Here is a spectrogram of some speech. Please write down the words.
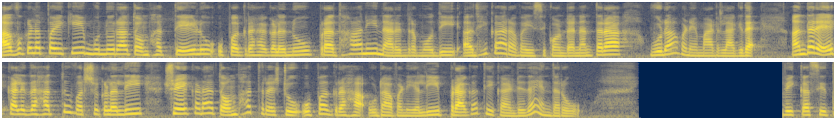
ಅವುಗಳ ಪೈಕಿ ಮುನ್ನೂರ ತೊಂಬತ್ತೇಳು ಉಪಗ್ರಹಗಳನ್ನು ಪ್ರಧಾನಿ ನರೇಂದ್ರ ಮೋದಿ ಅಧಿಕಾರ ವಹಿಸಿಕೊಂಡ ನಂತರ ಉಡಾವಣೆ ಮಾಡಲಾಗಿದೆ. ಅಂದರೆ ಕಳೆದ ಹತ್ತು ವರ್ಷಗಳಲ್ಲಿ ಶೇಕಡಾ ತೊಂಬತ್ತರಷ್ಟು ಉಪಗ್ರಹ ಉಡಾವಣೆಯಲ್ಲಿ ಪ್ರಗತಿ ಕಂಡಿದೆ ಎಂದರು. ವಿಕಸಿತ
